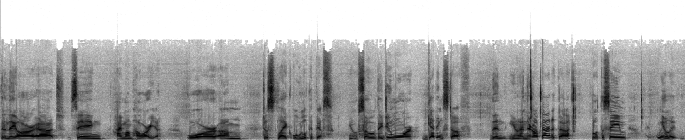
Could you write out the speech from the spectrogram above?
than they are at saying, hi mom, how are you? Or um, just like, oh, look at this. You know, so they do more getting stuff than, you know, and they're not bad at that. Both the same, you know,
